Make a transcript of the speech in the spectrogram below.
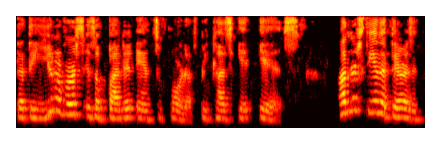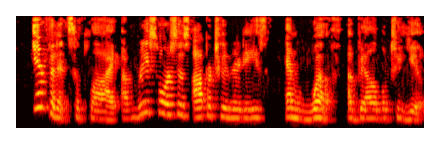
that the universe is abundant and supportive because it is. Understand that there is an infinite supply of resources, opportunities, and wealth available to you.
